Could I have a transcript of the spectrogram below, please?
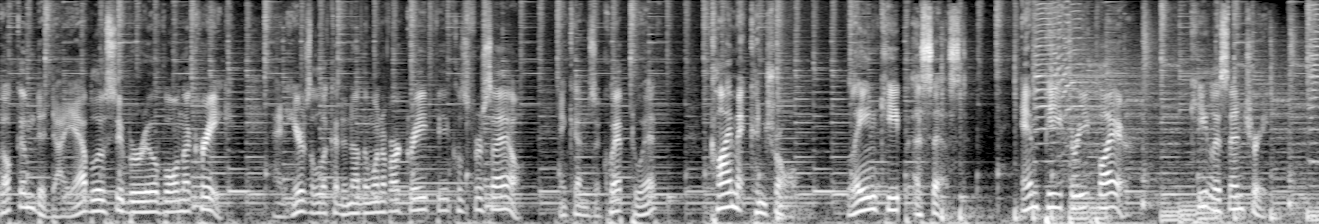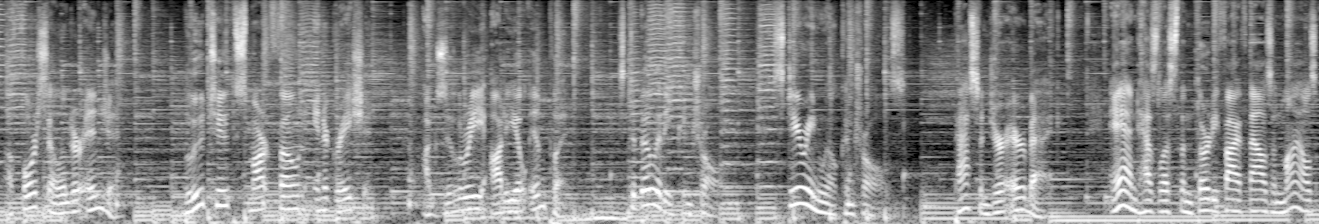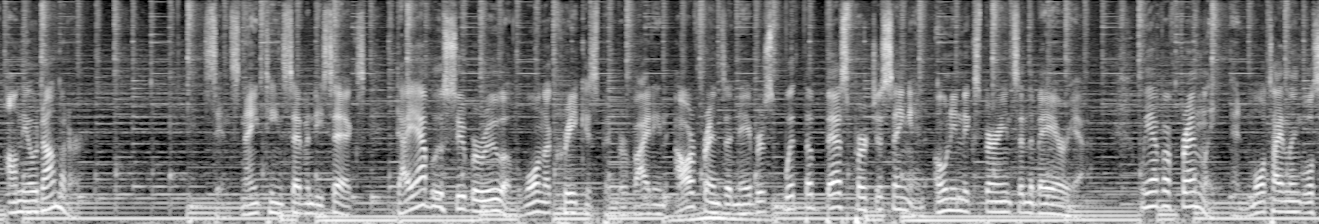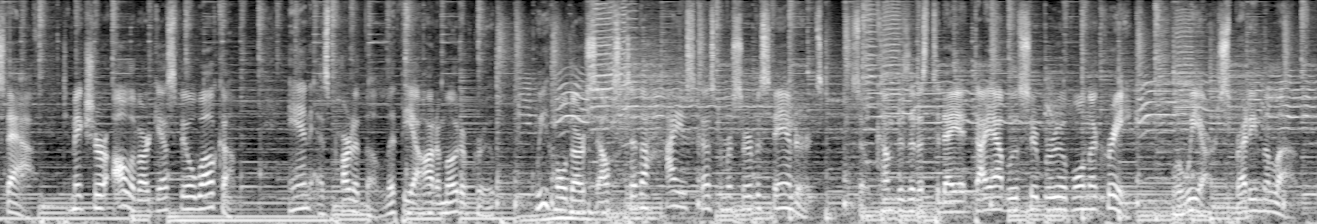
Welcome to Diablo Subaru of Walnut Creek, and here's a look at another one of our great vehicles for sale. And comes equipped with climate control, lane keep assist, MP3 player, keyless entry, a four-cylinder engine, Bluetooth smartphone integration, auxiliary audio input, stability control, steering wheel controls, passenger airbag, and has less than 35,000 miles on the odometer. Since 1976, Diablo Subaru of Walnut Creek has been providing our friends and neighbors with the best purchasing and owning experience in the Bay Area. We have a friendly and multilingual staff to make sure all of our guests feel welcome. And as part of the Lithia Automotive Group, we hold ourselves to the highest customer service standards. So come visit us today at Diablo Subaru of Walnut Creek, where we are spreading the love.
